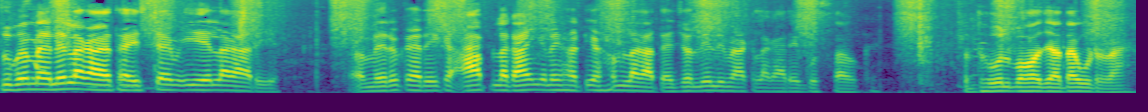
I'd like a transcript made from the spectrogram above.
सुबह मैंने लगाया था, इस टाइम ये लगा रही है। और मेरे कह रही है कि आप लगाएँगे नहीं हटिए हम लगाते हैं। जल्दी जल्दी में लगा रही है गुस्सा होकर तो धूल बहुत ज़्यादा उड़ रहा है।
